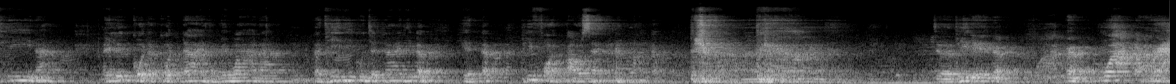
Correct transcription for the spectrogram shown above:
ที่นะไอ้เรื่องกดอะกดได้ผมไม่ว่านะ แต่ที่ที่คุณจะได้ที่แบบเห็นแบบพี่ฟอร์ดเป่าแซกนั่งล่างแบบเจอพี่เอแบบแบบว้าวแบบว้า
